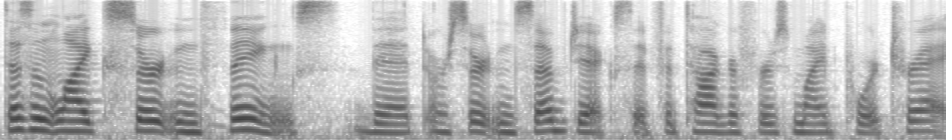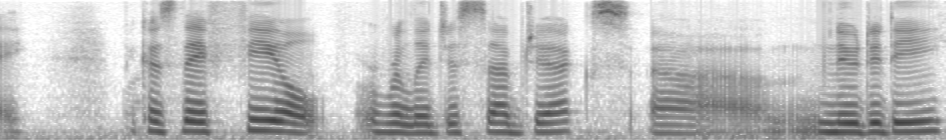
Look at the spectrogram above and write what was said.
doesn't like certain things that or certain subjects that photographers might portray because they feel religious subjects, um, nudity,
